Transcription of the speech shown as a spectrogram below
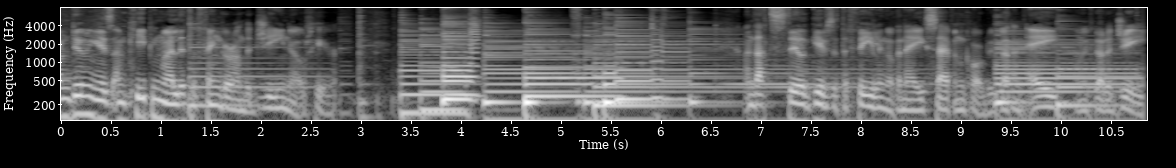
What I'm doing is I'm keeping my little finger on the G note here. And that still gives it the feeling of an A7 chord. We've got an A and we've got a G.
